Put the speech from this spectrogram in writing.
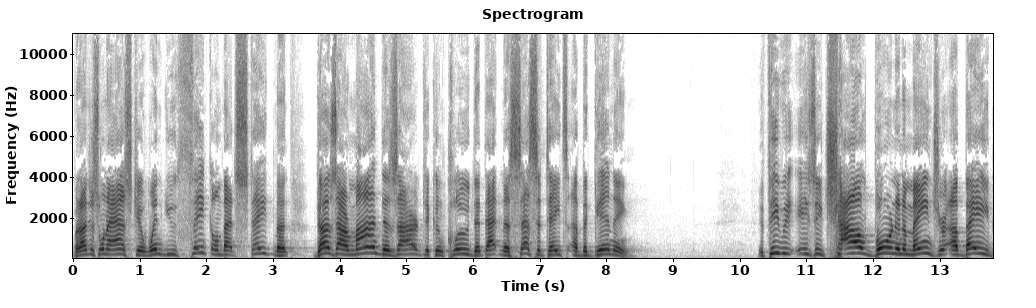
But I just want to ask you when you think on that statement, does our mind desire to conclude that that necessitates a beginning? If he is a child born in a manger, a babe,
